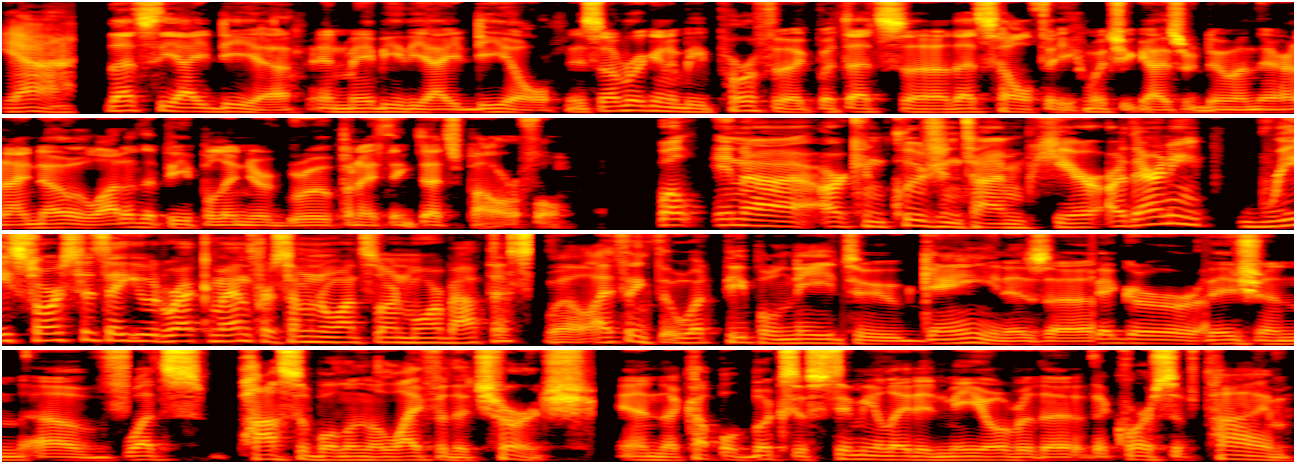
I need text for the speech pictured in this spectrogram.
Yeah. That's the idea and maybe the ideal. It's never going to be perfect, but that's uh, that's healthy what you guys are doing there. And I know a lot of the people in your group and I think that's powerful. Well, in uh, our conclusion time here, are there any resources that you would recommend for someone who wants to learn more about this? Well, I think that what people need to gain is a bigger vision of what's possible in the life of the church. And a couple books have stimulated me over the, the course of time.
